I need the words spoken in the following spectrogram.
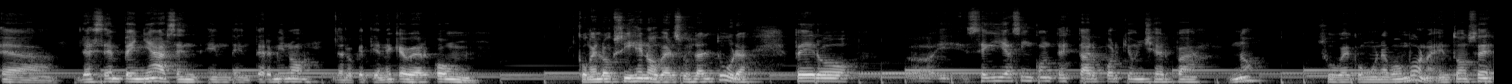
eh, desempeñarse en, en, términos de lo que tiene que ver con, con el oxígeno versus la altura, pero seguía sin contestar porque un Sherpa no sube con una bombona. Entonces,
